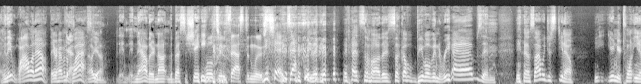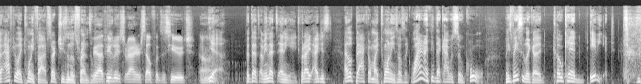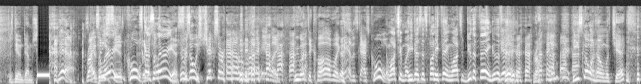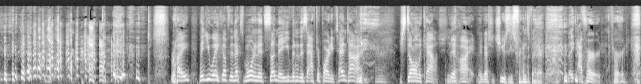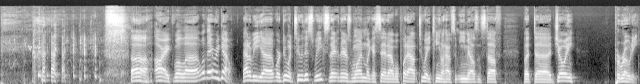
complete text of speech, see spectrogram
I mean, they were wilding out. They were having a Yeah. blast. Oh, yeah. And, and now they're not in the best of shape. A little too fast and loose. yeah, exactly. they, they've had some. Uh, there's a couple people have been to rehabs, and you know. So I would just, you know, y- you're in your 20. You know, after like 25, start choosing those friends. A Yeah, little bit people better. you surround yourself with is huge. Um, Yeah, but that's. I mean, that's any age. But I, I just, I look back on my 20s. I was like, why did I think that guy was so cool? He's basically like a cokehead idiot. Just doing dumb shit. Yeah, right. he hilarious. cool. This There guy's was hilarious. There was always chicks around, right? Like we went to club. Like, man, this guy's cool. Watch him. He does this funny thing. Watch him do the thing. Do the thing. Right. He's going home with chicks. right. Then you wake up the next morning. It's Sunday. You've been to this after party ten times. You're still on the couch. You go, All right, maybe I should choose these friends better. Like, I've heard. I've heard. Uh, all right. Well, uh, well, there we go. That'll be. Uh, we're doing two this week. So there, there's one. Like I said, uh, we'll put out two eighteen. We'll have some emails and stuff. But uh, Joey Pierotti.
